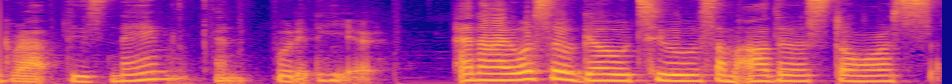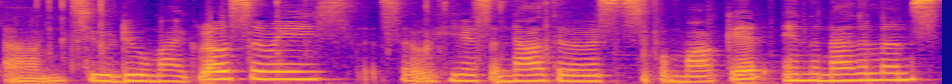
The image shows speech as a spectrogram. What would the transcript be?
grab this name and put it here. And I also go to some other stores um, to do my groceries. So here's another supermarket in the Netherlands.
